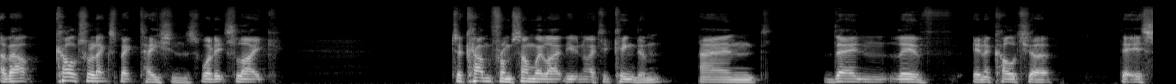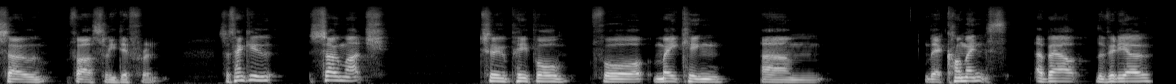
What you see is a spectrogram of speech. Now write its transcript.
about cultural expectations, what it's like to come from somewhere like the United Kingdom and then live in a culture that is so vastly different. So thank you so much to people for making um, their comments about the video.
